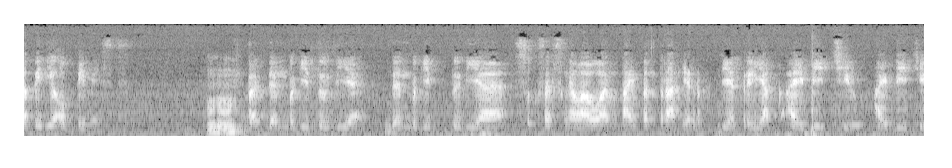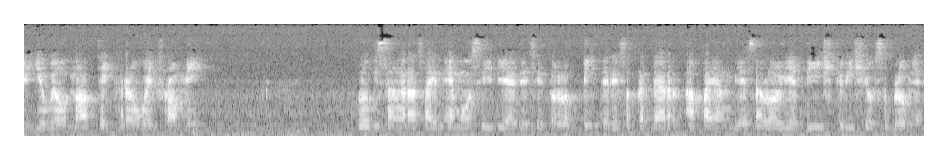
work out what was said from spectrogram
tapi dia optimis. Mhm. Ba- dan begitu dia dan begitu dia sukses ngelawan Titan terakhir dia teriak I beat you I beat you you will not take her away from me. Lo bisa ngerasain emosi dia di situ lebih dari sekedar apa yang biasa lo lihat di isu-isu sebelumnya.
